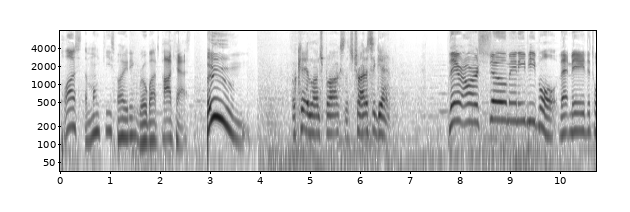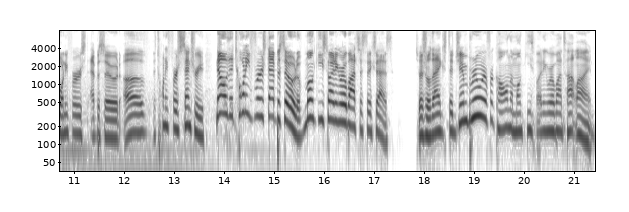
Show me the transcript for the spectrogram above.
plus the Monkeys Fighting Robots podcast. Boom! Okay, Lunchbox, let's try this again. There are so many people that made the 21st episode of the 21st century. No, the 21st episode of Monkeys Fighting Robots a success. Special thanks to Jim Breuer for calling the Monkeys Fighting Robots hotline.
